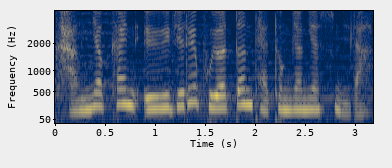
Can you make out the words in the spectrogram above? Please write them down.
강력한 의지를 보였던 대통령이었습니다.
